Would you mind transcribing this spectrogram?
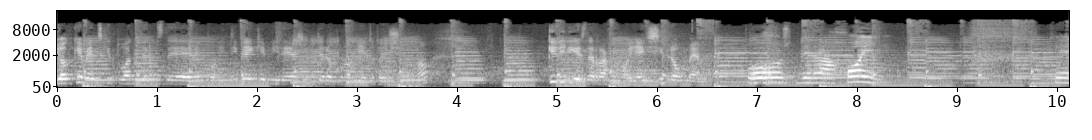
jo que veig que tu entens de, de política i que mires intereconomia i tot això, no? Què diries de Rajoy, així breument? Pues de Rajoy, que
